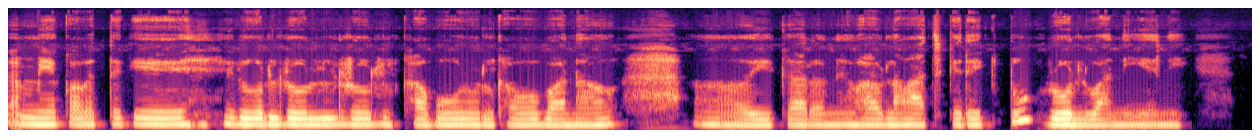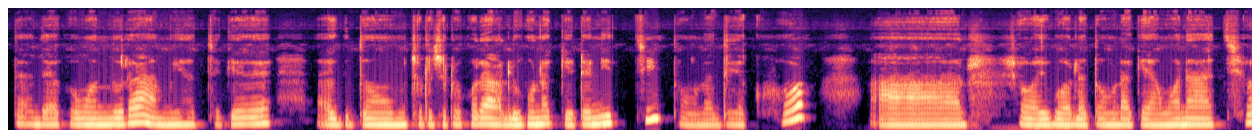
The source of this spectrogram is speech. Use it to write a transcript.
মেয়ে কবে থেকে রোল রোল রোল খাব রোল খাব বানাও? ওই কারণে ভাবলাম আজকের একটু রোল বানিয়ে নিই। তা দেখো বন্ধুরা, আমি হচ্ছে কি একদম ছোটো ছোটো করে আলুগুলো কেটে নিচ্ছি। তোমরা দেখো। আর সবাই বলো তোমরা কেমন আছো?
